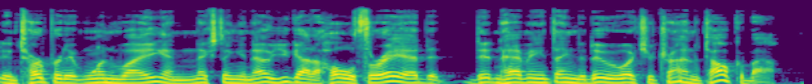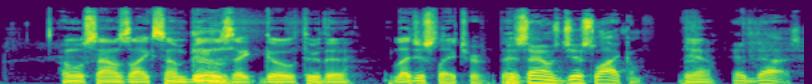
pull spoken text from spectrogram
interpret it one way, and next thing you know, you got a whole thread that didn't have anything to do with what you're trying to talk about. Almost sounds like some bills that go through the legislature. It sounds just like them. Yeah, it does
